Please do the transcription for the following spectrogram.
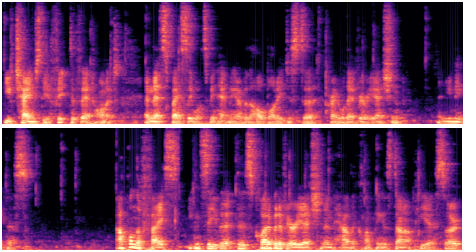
you change the effect of that on it. And that's basically what's been happening over the whole body just to create all that variation and uniqueness. Up on the face, you can see that there's quite a bit of variation in how the clumping is done up here. So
